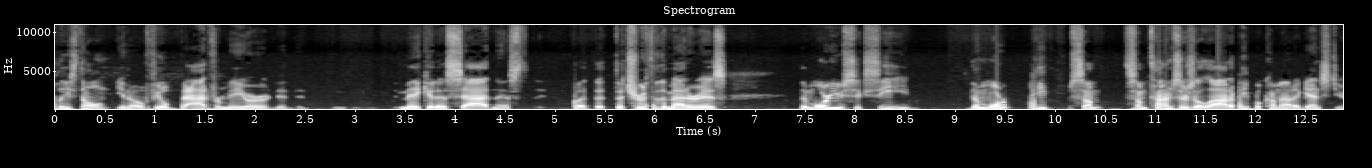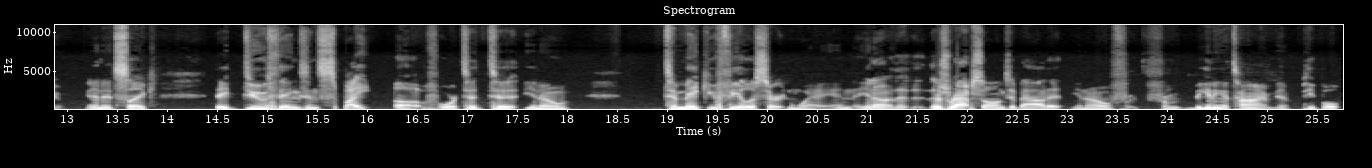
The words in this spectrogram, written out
please don't you know feel bad for me or make it a sadness, but the the truth of the matter is, the more you succeed, the more people some sometimes there's a lot of people come out against you and it's like they do things in spite of or to to you know to make you feel a certain way. And you know th- there's rap songs about it you know fr from beginning of time. You know, people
